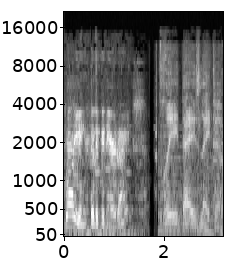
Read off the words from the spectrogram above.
flying Philippine Airlines. Three days later.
